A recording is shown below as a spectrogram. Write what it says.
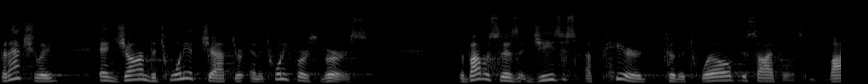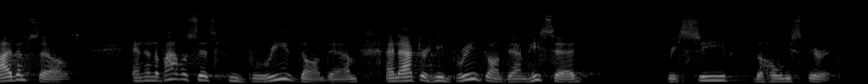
But actually, in John, the 20th chapter and the 21st verse, the Bible says that Jesus appeared to the 12 disciples by themselves, and then the Bible says he breathed on them, and after he breathed on them, he said, Receive the Holy Spirit.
